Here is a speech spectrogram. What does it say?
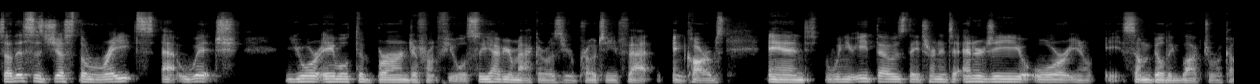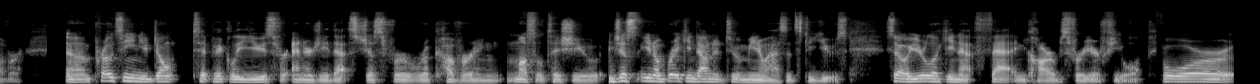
So this is just the rates at which you're able to burn different fuels. So you have your macros, your protein, fat, and carbs. And when you eat those, they turn into energy or, you know, some building block to recover. Um, protein you don't typically use for energy. That's just for recovering muscle tissue and just, you know, breaking down into amino acids to use. So you're looking at fat and carbs for your fuel. For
